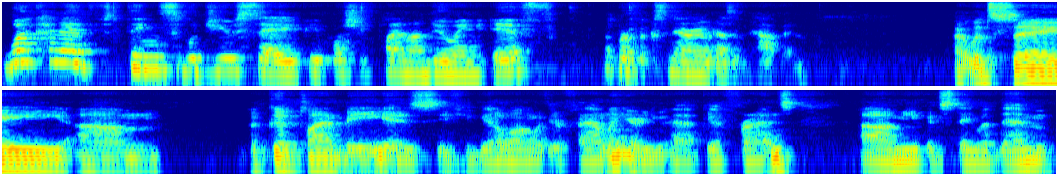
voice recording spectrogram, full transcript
what kind of things would you say people should plan on doing if a perfect scenario doesn't happen? I would say um, a good plan B is if you get along with your family or you have good friends, um, you can stay with them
